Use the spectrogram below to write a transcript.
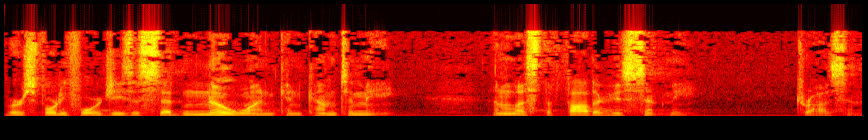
verse 44, Jesus said, no one can come to me unless the Father who sent me draws him.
